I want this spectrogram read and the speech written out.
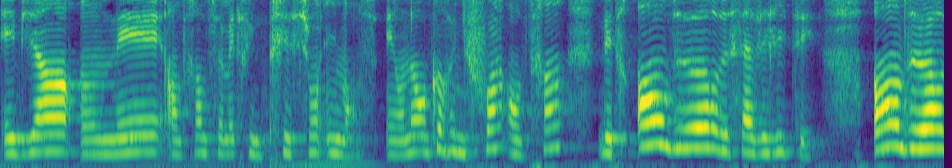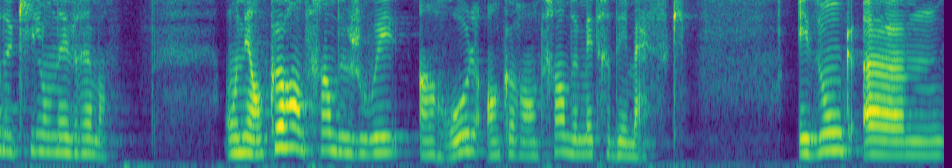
eh bien, on est en train de se mettre une pression immense. Et on est encore une fois en train d'être en dehors de sa vérité, en dehors de qui l'on est vraiment on est encore en train de jouer un rôle, encore en train de mettre des masques. Et donc, euh,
